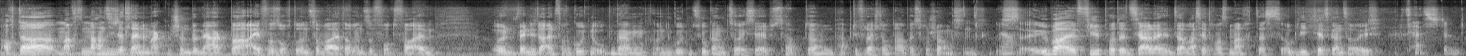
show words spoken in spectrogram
auch da macht, machen sich da kleine Macken schon bemerkbar, Eifersucht und so weiter und so fort vor allem. Und wenn ihr da einfach einen guten Umgang und einen guten Zugang zu euch selbst habt, dann habt ihr vielleicht auch da bessere Chancen. Ja. Es ist überall viel Potenzial dahinter, was ihr daraus macht. Das obliegt jetzt ganz euch. Das stimmt.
